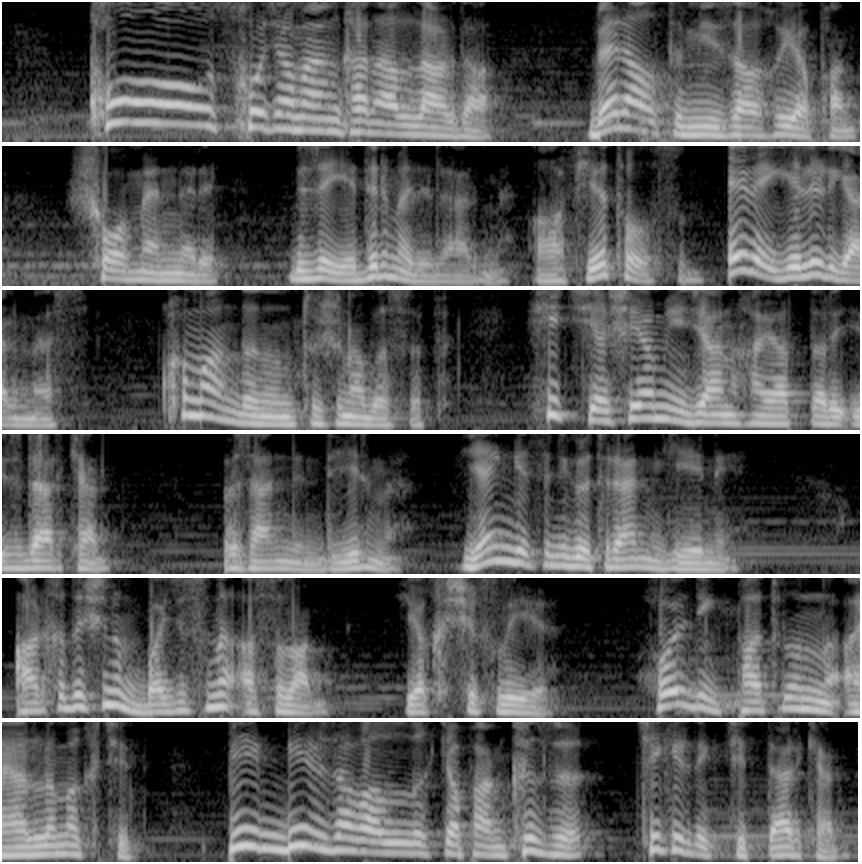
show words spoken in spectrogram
Koskocaman kanallarda bel altı mizahı yapan şovmenleri bize yedirmediler mi? Afiyet olsun. Eve gelir gelmez kumandanın tuşuna basıp hiç yaşayamayacağın hayatları izlerken özendin değil mi? Yengesini götüren yeğeni, arkadaşının bacısına asılan yakışıklıyı, holding patronunu ayarlamak için bin bir zavallılık yapan kızı çekirdek çitlerken,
